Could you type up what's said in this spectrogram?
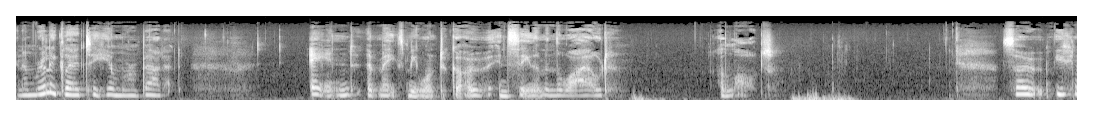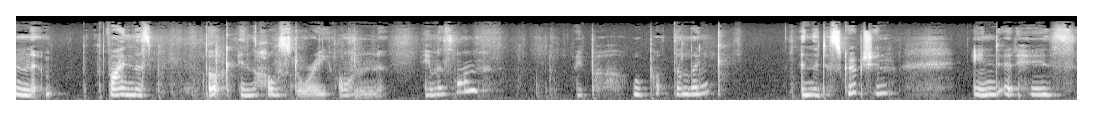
And I'm really glad to hear more about it. And it makes me want to go and see them in the wild a lot. So you can find this book and the whole story on Amazon, I will put the link in the description, and it has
